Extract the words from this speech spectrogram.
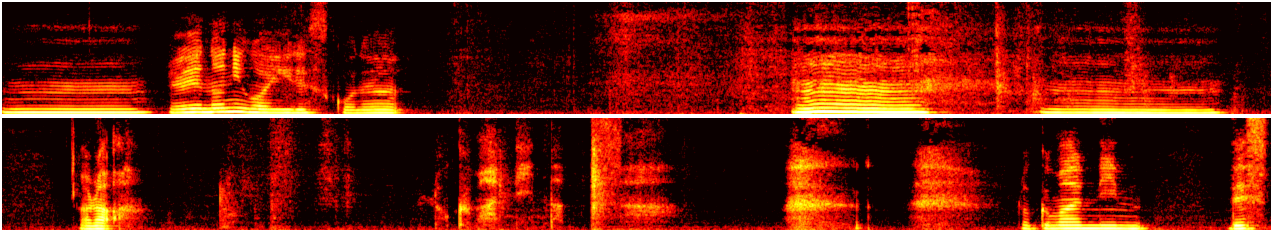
うーん。えー、何がいいですかね？うーん。うーん。あら。6万人だってさ。6万人です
